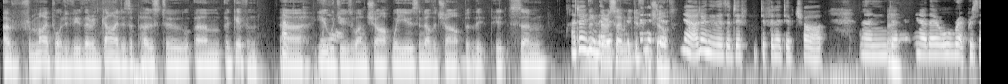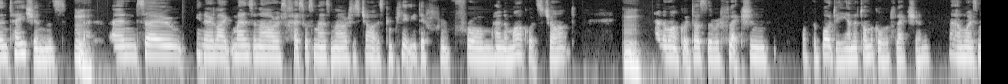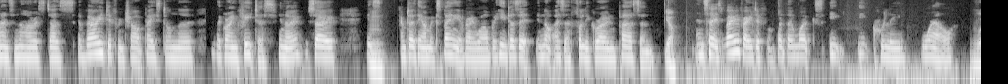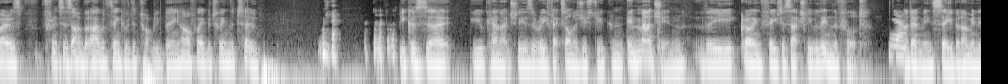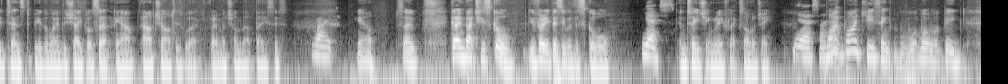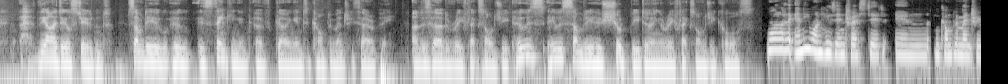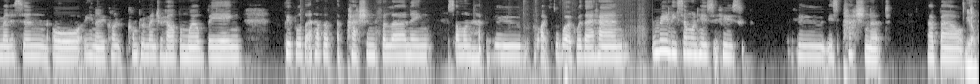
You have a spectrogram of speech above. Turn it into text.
uh, from my point of view, they're a guide as opposed to um, a given. Uh, you would use one chart, we use another chart, but it, it's um, I don't think there are so many different charts. Yeah, I don't think there's a def- definitive chart, and uh, you know they're all representations. you Hmm. know. And so you know, like Manzanares, Jesus Manzanares' chart is completely different from Hanne Marquardt's chart. mm, Hanne Marquardt does the reflection of the body, anatomical reflection, um, whereas Manzanares does a very different chart based on the, the growing fetus, you know. So it's, I don't think I'm explaining it very well, but he does it not as a fully grown person. yeah. And so it's very, very different, but then works e- equally well. Whereas, for instance, I, would- I would think of it as probably being halfway between the two. Yeah. because uh, you can actually, as a reflexologist, you can imagine the growing fetus actually within the foot. Yeah. I don't mean see, but I mean it tends to be the way the shape, or certainly our, our chart is worked very much on that basis. Right. Yeah. So, going back to your school, you're very busy with the school Yes. and teaching reflexology. Yes. I Why, why do you think, what, what would be the ideal student? Somebody who, who is thinking of- of going into complementary therapy and has heard of reflexology. Who is, who is somebody who should be doing a reflexology course? Well, I think anyone who's interested in, in complementary medicine or you know con- complementary health and well-being, people that have a, a passion for learning, someone who likes to work with their hand, really someone who's who's who is passionate about Yeah.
